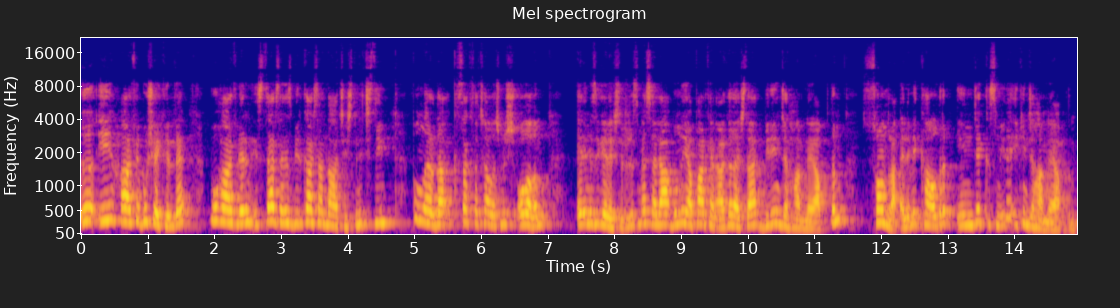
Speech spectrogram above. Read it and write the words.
I, I harfi bu şekilde. Bu harflerin isterseniz birkaç tane daha çeşidini çizeyim. Bunları da kısa kısa çalışmış olalım. Elimizi geliştiririz. Mesela bunu yaparken arkadaşlar birinci hamle yaptım. Sonra elimi kaldırıp ince kısmıyla ikinci hamle yaptım.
